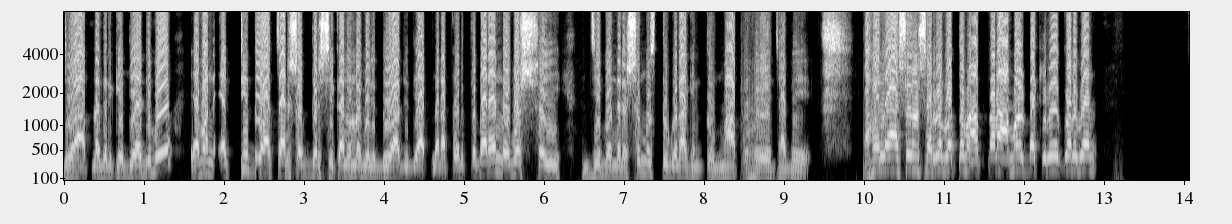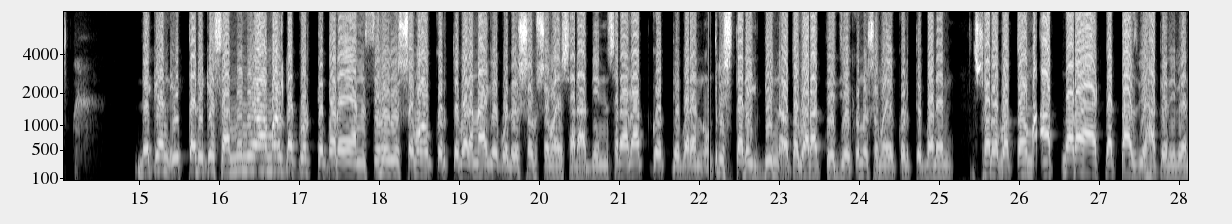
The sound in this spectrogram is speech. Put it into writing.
দোয়া আপনাদেরকে দিয়ে দিব। এবং একটি দোয়া চার শব্দের শিকানু নবীর দোয়া যদি আপনারা পড়তে পারেন, অবশ্যই জীবনের সমস্ত গুণা কিন্তু মাপ হয়ে যাবে। তাহলে আসুন সর্বপ্রথম আপনারা আমলটা কীভাবে করবেন? দেখেন, ইফতারিকে সামনে নিয়ে আমলটা করতে পারেন, সেহরির সময় করতে পারেন, আগে বলে সব সময় সারা দিন সারা রাত করতে পারেন, উনত্রিশ তারিখ দিন অথবা রাতে যে কোনো সময় করতে পারেন। সর্বপ্রথম আপনারা একটা তাজবি হাতে নেবেন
